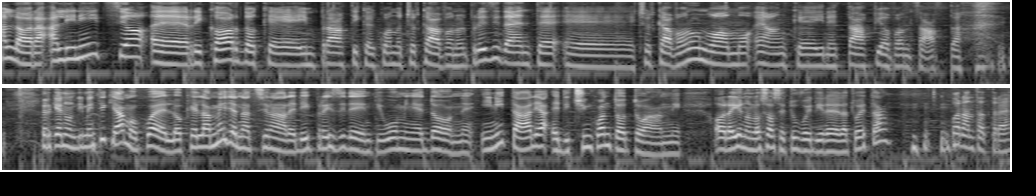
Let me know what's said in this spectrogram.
Allora, all'inizio eh, ricordo che in pratica quando cercavano il presidente eh, cercavano un uomo e anche in età più avanzata. Perché non dimentichiamo quello che la media nazionale dei presidenti uomini e donne in Italia è di 58 anni. Ora io non lo so se tu vuoi dire la tua età. 43.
